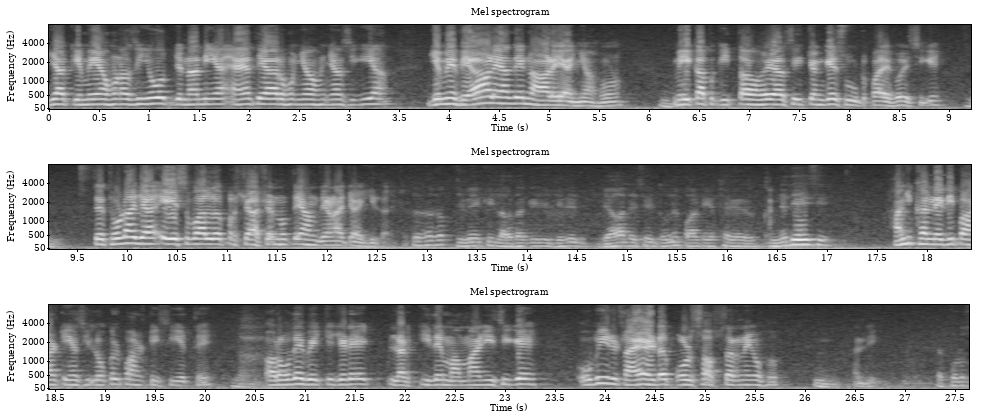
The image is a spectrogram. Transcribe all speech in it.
ਜਾਂ ਕਿਵੇਂ ਆ ਹੁਣ ਅਸੀਂ ਉਹ ਜਨਾਨੀਆਂ ਐ ਤਿਆਰ ਹੋਈਆਂ ਹੋਈਆਂ ਸੀਗੀਆਂ ਜਿਵੇਂ ਵਿਆਹ ਵਾਲਿਆਂ ਦੇ ਨਾਲ ਆਈਆਂ ਹੋਣ ਮੇਕਅਪ ਕੀਤਾ ਹੋਇਆ ਸੀ ਚੰਗੇ ਸੂਟ ਪਾਏ ਹੋਏ ਸੀਗੇ। ਤੇ ਥੋੜਾ ਜਿਹਾ ਇਸ ਵੱਲ ਪ੍ਰਸ਼ਾਸਨ ਨੂੰ ਧਿਆਨ ਦੇਣਾ ਚਾਹੀਦਾ ਸਰ ਜਿਵੇਂ ਕਿ ਲੱਗਦਾ ਕਿ ਜਿਹੜੇ ਵਿਆਹ ਦੇ ਸੀ ਦੋਨੇ ਪਾਰਟੀ ਇੱਥੇ ਖੰਨੇ ਹੀ ਸੀ? ਹਾਂਜੀ ਖੰਨੇ ਦੀ ਪਾਰਟੀਆਂ ਸੀ ਲੋਕਲ ਪਾਰਟੀ ਸੀ ਇੱਥੇ। ਔਰ ਉਹਦੇ ਵਿੱਚ ਜਿਹੜੇ ਲੜਕੀ ਦੇ ਮਾਮਾ ਜੀ ਸੀਗੇ ਉਹ ਵੀ ਰਿਟਾਇਰਡ ਪੁਲਿਸ ਅਫਸਰ ਨੇ ਉਹ। ਹਾਂਜੀ। ਤੇ ਪੁਲਿਸ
